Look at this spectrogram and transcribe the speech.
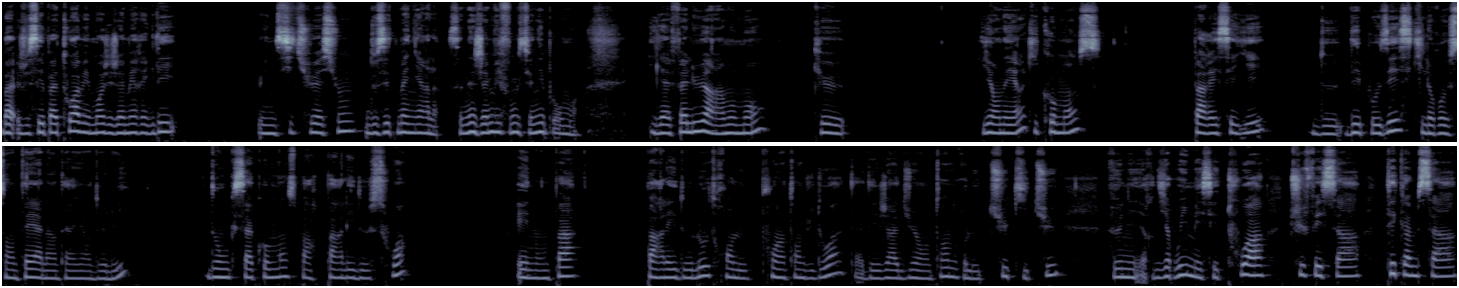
Bah je sais pas toi, mais moi j'ai jamais réglé une situation de cette manière-là. Ça n'a jamais fonctionné pour moi. Il a fallu à un moment que il y en ait un qui commence par essayer de déposer ce qu'il ressentait à l'intérieur de lui donc ça commence par parler de soi et non pas parler de l'autre en le pointant du doigt. Tu as déjà dû entendre le tu qui tue venir dire oui mais c'est toi, tu fais ça, t'es comme ça,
